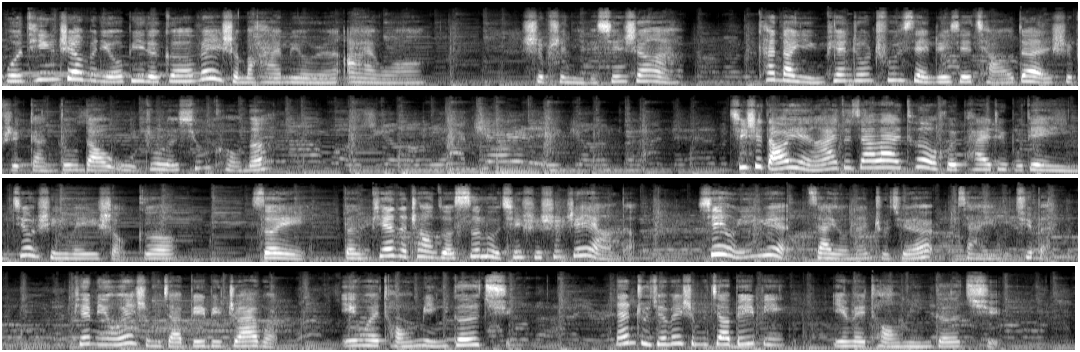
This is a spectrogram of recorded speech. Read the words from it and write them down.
我听这么牛逼的歌，为什么还没有人爱我？是不是你的心声啊？看到影片中出现这些桥段，是不是感动到捂住了胸口呢？其实导演埃德加·赖特会拍这部电影，就是因为一首歌。所以本片的创作思路其实是这样的：先有音乐，再有男主角，再有剧本。片名为什么叫《Baby Driver》？因为同名歌曲。男主角为什么叫 Baby？因为同名歌曲。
